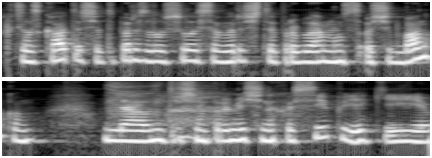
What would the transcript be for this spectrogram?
Хотіла сказати, що тепер залишилося вирішити проблему з Ощадбанком для внутрішньопереміщених осіб, які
